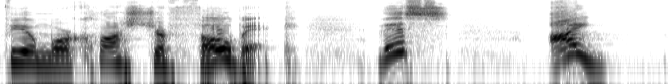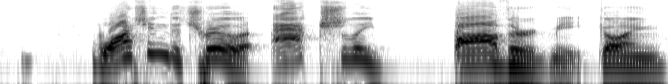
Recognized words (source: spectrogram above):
feel more claustrophobic. This, I, watching the trailer actually bothered me, going,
